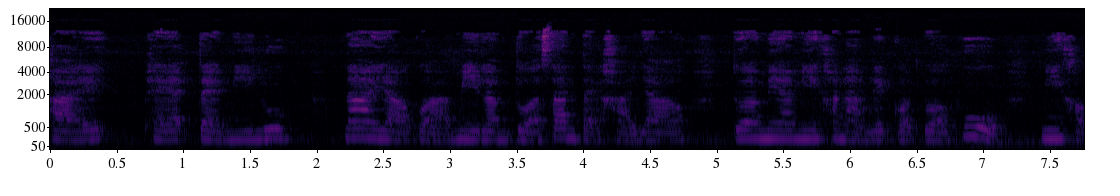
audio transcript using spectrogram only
คล้ายแพะแต่มีรูปหน้ายาวกว่า มีลำตัวสั้นแต่ขายาว ตัวเมียมีขนาดเล็กกว่าตัวผู้ มีเขา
